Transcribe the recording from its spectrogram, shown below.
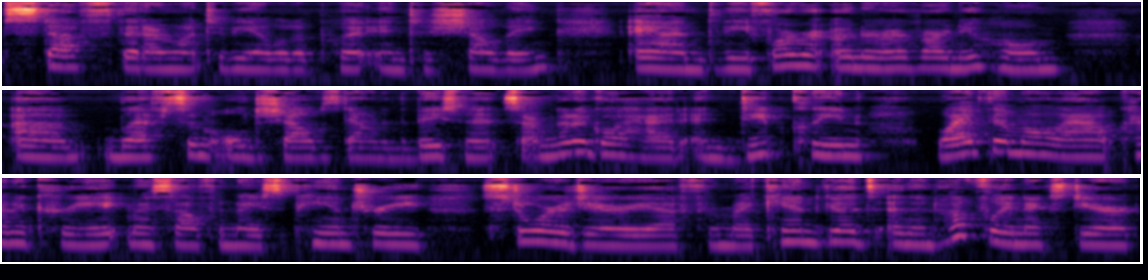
stuff that I want to be able to put into shelving and the former owner of our new home um, left some old shelves down in the basement. So I'm to go ahead and deep clean, wipe them all out, kind of create myself a nice pantry storage area for my canned goods and then hopefully next year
